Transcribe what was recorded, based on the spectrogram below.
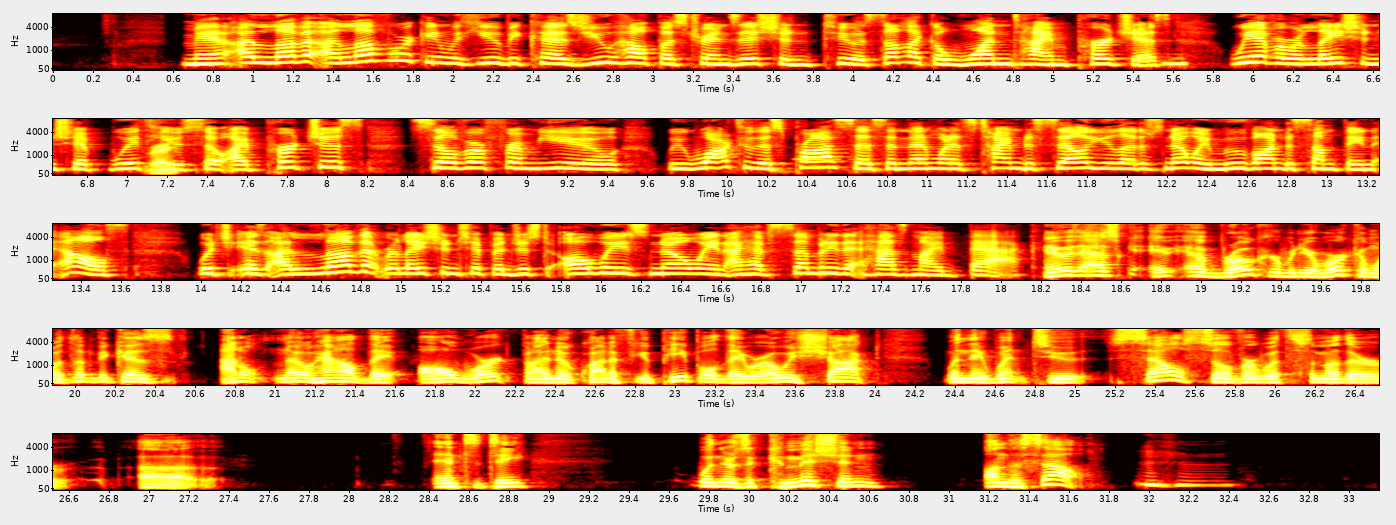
Man, I love it. I love working with you because you help us transition too. It's not like a one time purchase. We have a relationship with you. So I purchase silver from you. We walk through this process. And then when it's time to sell, you let us know. We move on to something else, which is, I love that relationship and just always knowing I have somebody that has my back. And it would ask a, a broker when you're working with them because I don't know how they all work, but I know quite a few people. They were always shocked when they went to sell silver with some other uh, entity when there's a commission on the sell. Mhm.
